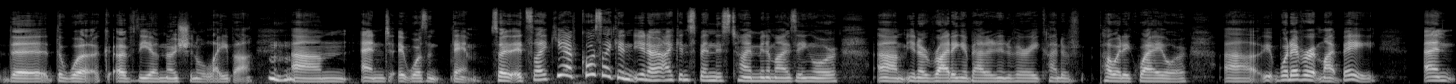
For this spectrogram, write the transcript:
the the work of the emotional labor, um, and it wasn't them. So it's like, yeah, of course I can, you know, I can spend this time minimizing or, um, you know, writing about it in a very kind of poetic way or uh, whatever it might be, and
